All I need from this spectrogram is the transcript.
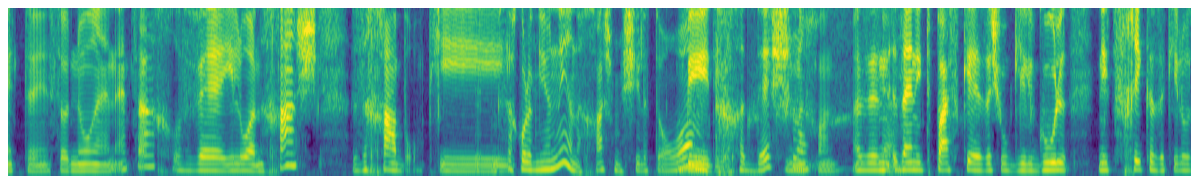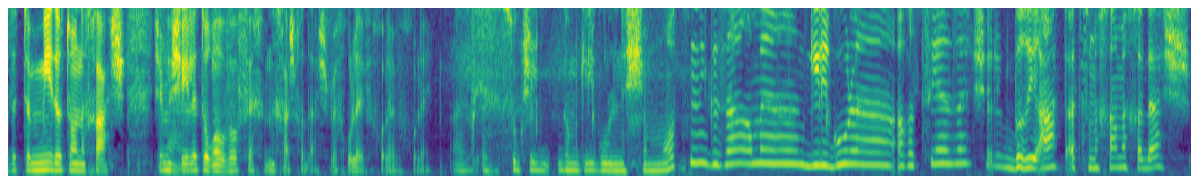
את uh, סוד נעורי הנצח, ואילו הנחש זכה בו, כי... בסך הכל הגיוני, הנחש משיל את אורו, מתחדש לו. נכון. אז כן. זה, זה נתפס כאיזשהו גלגול נצחי כזה, כאילו זה תמיד אותו נחש שמשיל כן. את אורו והופך לנחש חדש, וכולי וכולי וכולי. אז, אז סוג של גם גלגול נשמות נגזר מהגלגול הארצי הזה, של בריאת עצמך מחדש?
